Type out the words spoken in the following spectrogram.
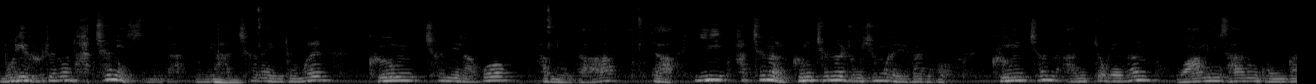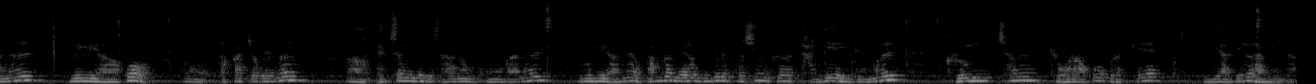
물이 흐르는 하천이 있습니다. 이 음. 하천의 이름을 금천이라고 합니다. 자, 이 하천을 금천을 중심으로 해가지고 금천 안쪽에는 왕이 사는 공간을 의미하고 어, 바깥쪽에는 어, 백성들이 사는 공간을 의미하며 방금 여러분들이 보신 그 다리의 이름을 금천교라고 그렇게 이야기를 합니다.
